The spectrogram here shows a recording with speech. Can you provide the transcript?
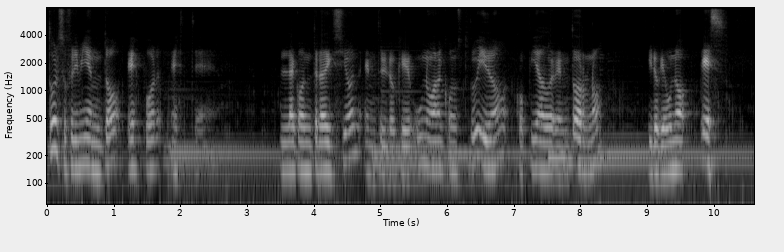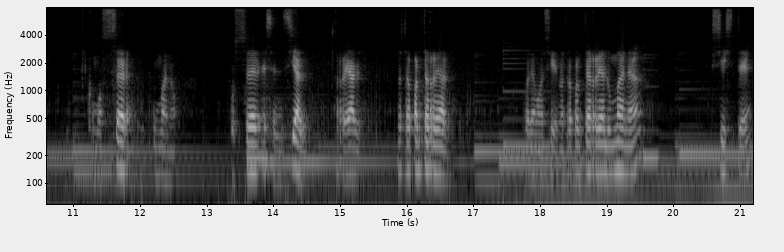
Todo el sufrimiento es por este, la contradicción entre lo que uno ha construido, copiado el entorno, y lo que uno es como ser humano, o ser esencial, real, nuestra parte real, podríamos decir, nuestra parte real humana existe,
